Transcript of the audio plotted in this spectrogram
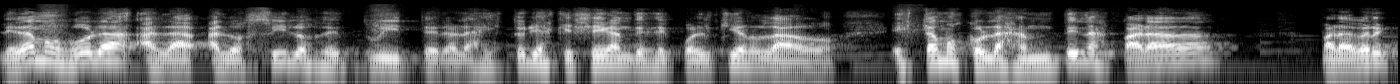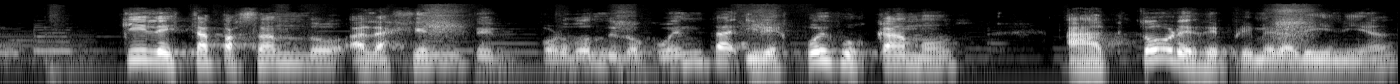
Le damos bola a, la- a los hilos de Twitter, a las historias que llegan desde cualquier lado. Estamos con las antenas paradas para ver qué le está pasando a la gente, por dónde lo cuenta, y después buscamos a actores de primera línea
